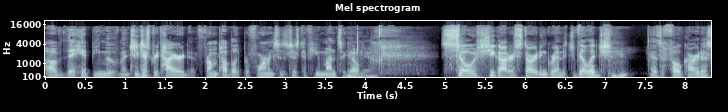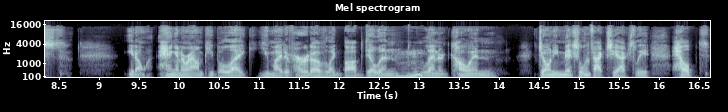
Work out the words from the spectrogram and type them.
of the hippie movement. She just retired from public performances just a few months ago. Yeah. So she got her start in Greenwich Village as a folk artist, you know, hanging around people like you might have heard of, like Bob Dylan, Leonard Cohen, Joni Mitchell. In fact, she actually helped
